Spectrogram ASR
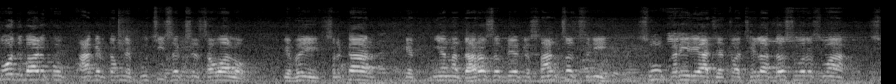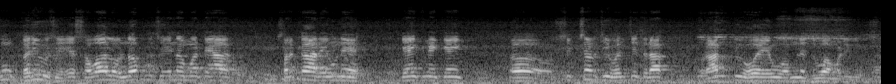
તો જ બાળકો આગળ તમને પૂછી શકશે સવાલો. કે ભાઈ સરકાર કે અહીંયાના ધારાસભ્ય કે સાંસદ શ્રી શું કરી રહ્યા છે અથવા છેલ્લા દસ વર્ષમાં શું કર્યું છે એ સવાલો ન પૂછે એના માટે આ સરકાર એમને ક્યાંક ને ક્યાંક શિક્ષણથી વંચિત રાખ રાખતું હોય એવું અમને જોવા મળી રહ્યું છે.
